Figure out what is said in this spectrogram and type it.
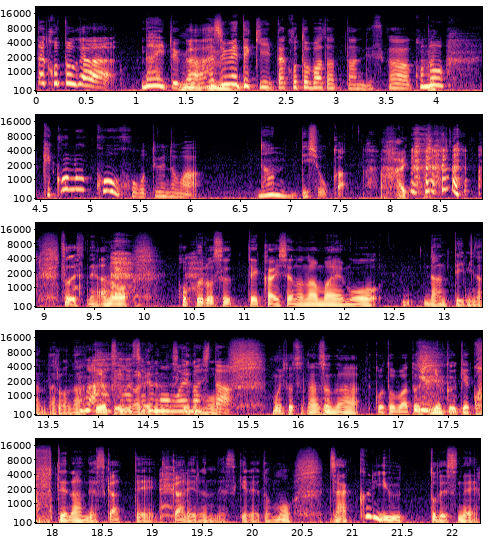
たことがないというか、初めて聞いた言葉だったんですがこのケコム広報というのは何でしょうか？はい。そうですね。あのコプロスって会社の名前もなんて意味なんだろうなってよく言われるんですけどももう一つ謎な言葉としてよく受け込むって何ですかって聞かれるんですけれどもざっくり言うとですね、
